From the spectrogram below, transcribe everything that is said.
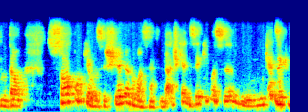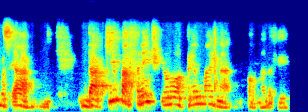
Então, só porque você chega numa certa idade quer dizer que você não quer dizer que você ah, daqui para frente eu não aprendo mais nada. Não, nada a ver.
